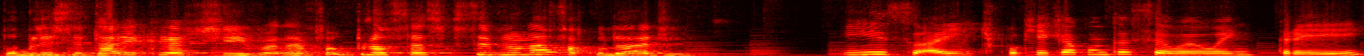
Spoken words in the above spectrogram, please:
publicitária e criativa, né? Foi um processo que você viu na faculdade. Isso, aí, tipo, o que que aconteceu? Eu entrei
